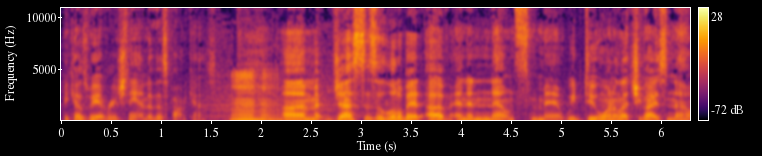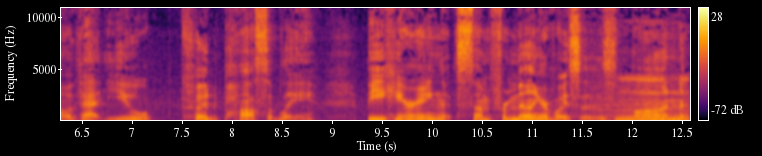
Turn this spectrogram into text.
because we have reached the end of this podcast. Mm-hmm. Um, just as a little bit of an announcement, we do want to let you guys know that you could possibly be hearing some familiar voices on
